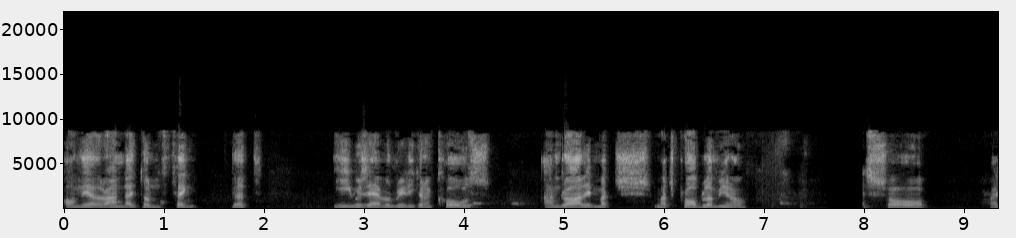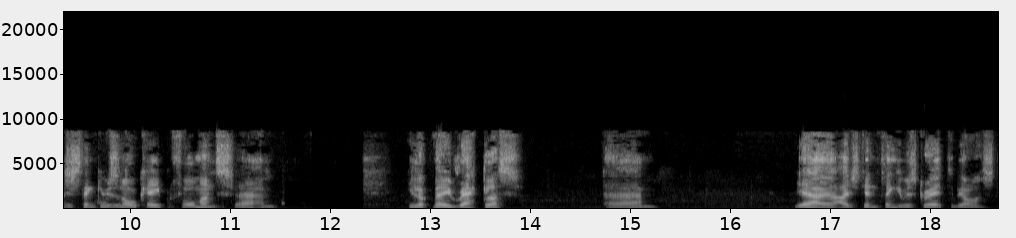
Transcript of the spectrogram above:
on the other hand, I don't think that he was ever really going to cause Andrade much much problem. You know, so I just think it was an okay performance. Um, he looked very reckless. Um, yeah, I just didn't think it was great, to be honest.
